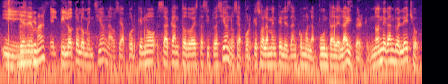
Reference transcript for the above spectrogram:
Y, Y además- el piloto lo menciona, o sea, ¿por qué no sacan toda esta situación? O sea, ¿por qué solamente les dan como la punta del iceberg? No negando el hecho.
